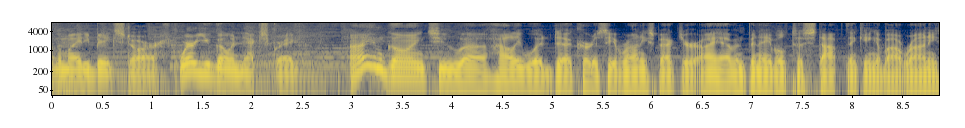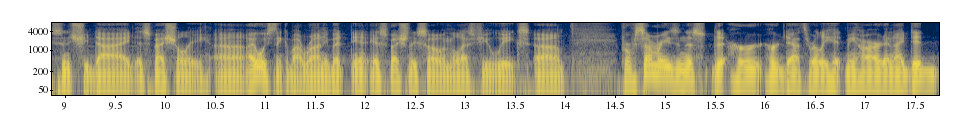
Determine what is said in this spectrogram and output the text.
The mighty Big Star. Where are you going next, Greg? I am going to uh, Hollywood, uh, courtesy of Ronnie Spector. I haven't been able to stop thinking about Ronnie since she died, especially. Uh, I always think about Ronnie, but uh, especially so in the last few weeks. For some reason, this th- her her death really hit me hard, and I did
